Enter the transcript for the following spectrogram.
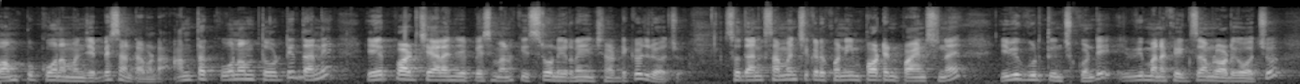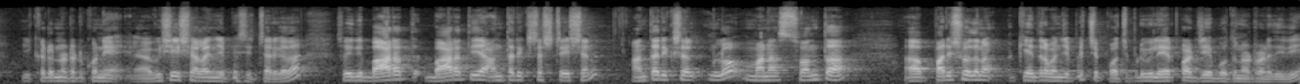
వంపు కోణం అని చెప్పేసి అంటామట అంత కోణంతో దాన్ని ఏర్పాటు చేయాలని చెప్పేసి మనకు ఇస్రో నిర్ణయించినట్టు ఇక్కడ చూడవచ్చు. సో దానికి సంబంధించి ఇక్కడ కొన్ని ఇంపార్టెంట్ పాయింట్స్ ఉన్నాయి. ఇవి గుర్తుంచుకోండి. ఇవి మనకు ఎగ్జామ్లో అడగవచ్చు. ఇక్కడ ఉన్నటువంటి కొన్ని విశేషాలు అని చెప్పేసి ఇచ్చారు కదా. సో ఇది భారత్ భారతీయ అంతరిక్ష స్టేషన్. అంతరిక్షంలో మన సొంత పరిశోధన కేంద్రం అని చెప్పి చెప్పవచ్చు. ఇప్పుడు వీళ్ళు ఏర్పాటు చేయబోతున్నటువంటిది ఇది.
